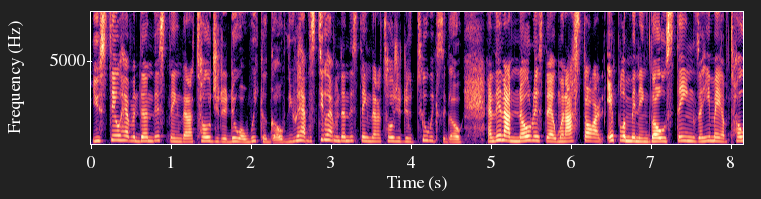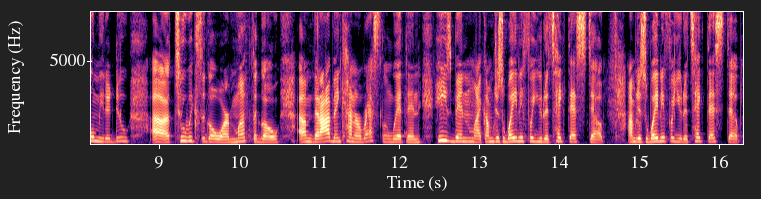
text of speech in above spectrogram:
you still haven't done this thing that I told you to do a week ago. You have still haven't done this thing that I told you to do two weeks ago. And then I noticed that when I start implementing those things that he may have told me to do uh, two weeks ago or a month ago, um, that I've been kind of wrestling with, and he's been like, I'm just waiting for you to take that step. I'm just waiting for you to take that step.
